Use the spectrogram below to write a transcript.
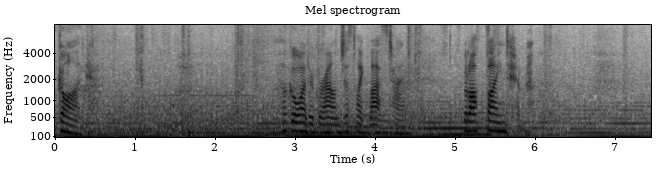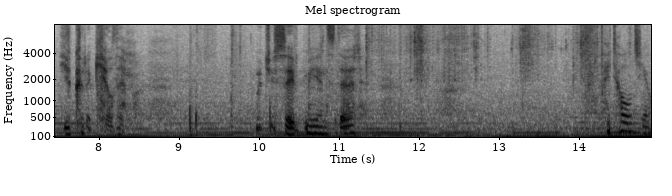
He's gone. He'll go underground just like last time. But I'll find him. You could have killed him. But you saved me instead. I told you.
